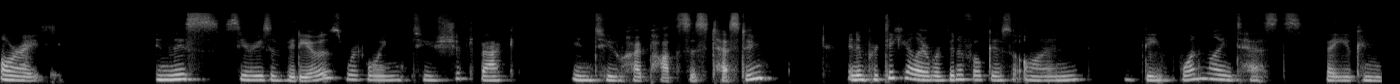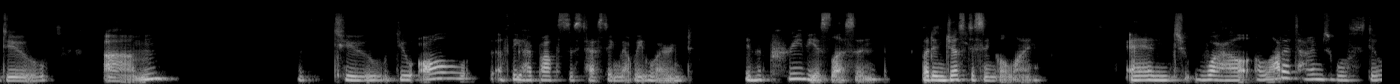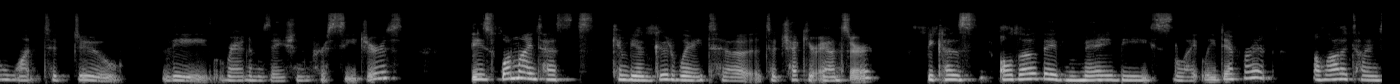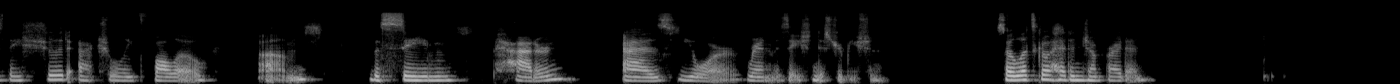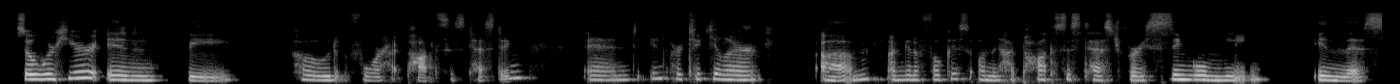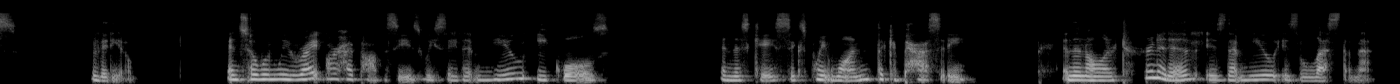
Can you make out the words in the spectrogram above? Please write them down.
All right. In this series of videos, we're going to shift back into hypothesis testing. And in particular, we're going to focus on the one-line tests that you can do um, to do all of the hypothesis testing that we learned in the previous lesson, but in just a single line. And while a lot of times we'll still want to do the randomization procedures, these one-line tests can be a good way to, to check your answer because although they may be slightly different, a lot of times they should actually follow um, the same pattern as your randomization distribution. So let's go ahead and jump right in. So we're here in the code for hypothesis testing. And in particular, um, I'm going to focus on the hypothesis test for a single mean in this video. And so when we write our hypotheses, we say that mu equals, in this case, 6.1, the capacity. And then our alternative is that mu is less than that.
